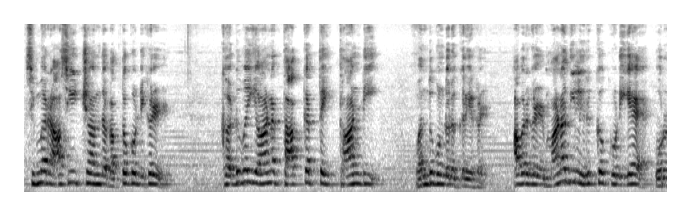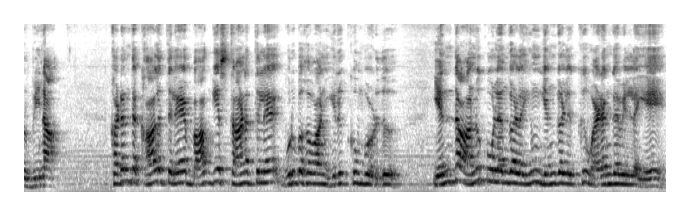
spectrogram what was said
சிம்ம ராசி சார்ந்த பக்த கோடிகள் கடுமையான தாக்கத்தை தாண்டி வந்து கொண்டிருக்கிறீர்கள். அவர்கள் மனதில் இருக்கக்கூடிய ஒரு வினா. கடந்த காலத்தில் பாக்யஸ்தானத்தில் குரு பகவான் இருக்கும் பொழுது எந்த அனுகூலங்களையும் எங்களுக்கு வழங்கவில்லையே.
